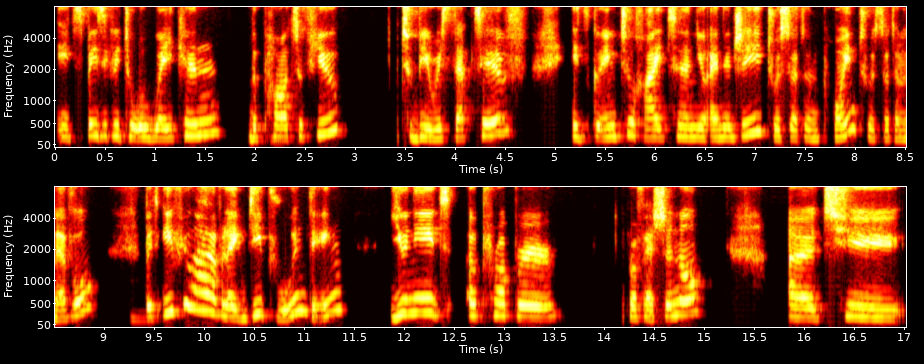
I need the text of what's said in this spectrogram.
it's basically to awaken the parts of you to be receptive. It's going to heighten your energy to a certain point, to a certain level. Mm-hmm. But if you have like deep wounding, you need a proper professional uh, to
